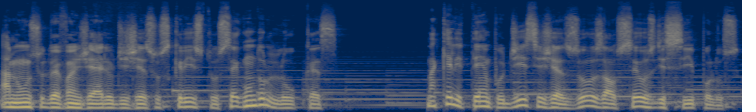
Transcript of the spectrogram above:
Anúncio do Evangelho de Jesus Cristo segundo Lucas. Naquele tempo disse Jesus aos seus discípulos:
